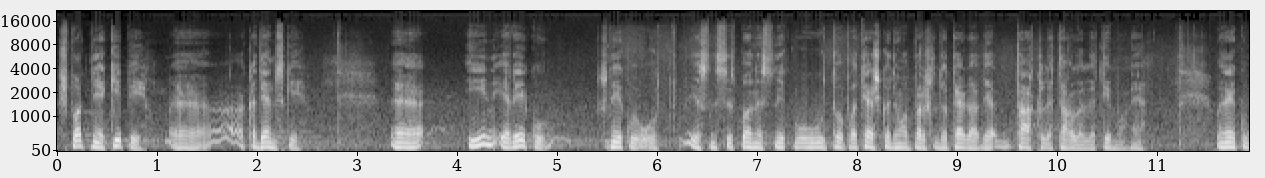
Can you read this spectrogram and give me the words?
športni ekipi, eh, akademski. Eh, in je rekel, sneku, jaz sem se spomnil, sneku, to pa težko, da bomo prišli do tega, da tako letalo letimo. Ne. On je rekel,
